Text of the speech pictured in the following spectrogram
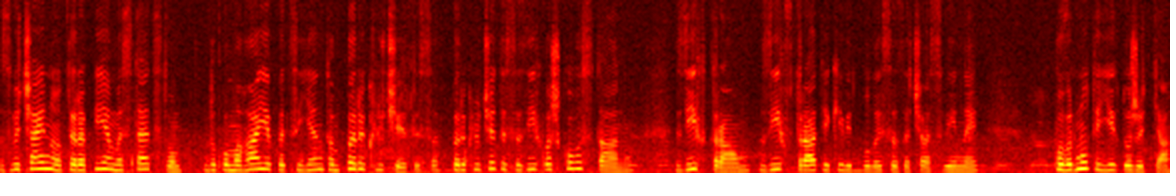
звичайно, терапія мистецтвом допомагає пацієнтам переключитися, переключитися з їх важкого стану, з їх травм, з їх втрат, які відбулися за час війни, повернути їх до життя.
